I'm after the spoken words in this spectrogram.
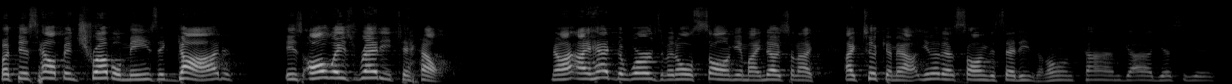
But this help in trouble means that God is always ready to help. Now, I had the words of an old song in my notes and I, I took them out. You know that song that said, He's an on time God? Yes, He is.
